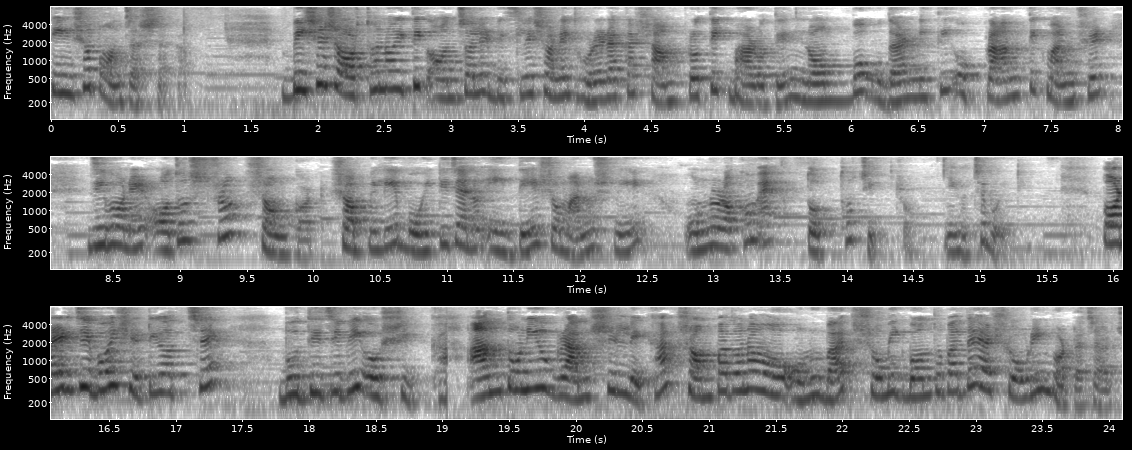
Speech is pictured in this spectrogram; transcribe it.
তিনশো পঞ্চাশ টাকা। বিশেষ অর্থনৈতিক অঞ্চলের বিশ্লেষণে ধরে রাখা সাম্প্রতিক ভারতের নব্য উদারনীতি ও প্রান্তিক মানুষের জীবনের অজস্র সংকট, সব মিলিয়ে বইটি যেন এই দেশ ও মানুষ নিয়ে অন্যরকম এক তথ্যচিত্র। এই হচ্ছে বইটি। পরের যে বই, সেটি হচ্ছে বুদ্ধিজীবী ও শিক্ষা। আন্তনীয় গ্রামশীর লেখা, সম্পাদনা ও অনুবাদ শ্রমিক বন্দ্যোপাধ্যায় আর সৌরিন ভট্টাচার্য।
